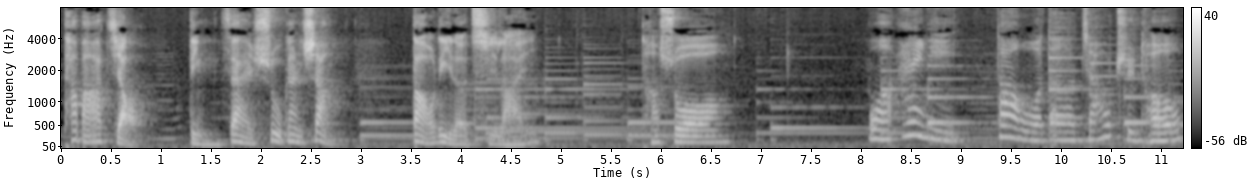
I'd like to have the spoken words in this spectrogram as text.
它把脚顶在树干上，倒立了起来。它说：“我爱你到我的脚趾头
